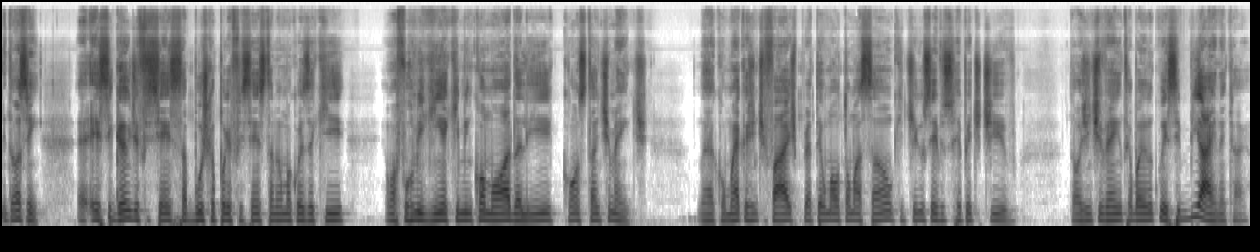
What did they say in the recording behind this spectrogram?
Então, assim, é, esse ganho de eficiência, essa busca por eficiência também é uma coisa que é uma formiguinha que me incomoda ali constantemente. Né? Como é que a gente faz para ter uma automação que tire o serviço repetitivo? Então a gente vem trabalhando com isso. E BI, né, cara?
